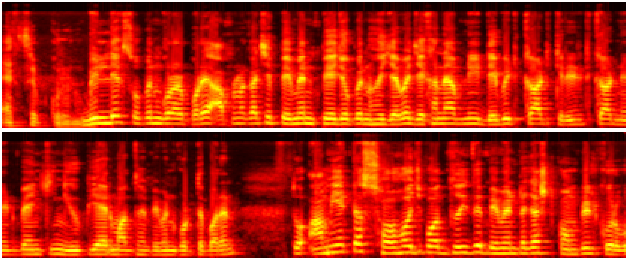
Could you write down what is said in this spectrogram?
অ্যাকসেপ্ট করে নেব। বিল ডেস্ক ওপেন করার পরে আপনার কাছে পেমেন্ট পেজ ওপেন হয়ে যাবে, যেখানে আপনি debit card credit card net banking এর মাধ্যমে পেমেন্ট করতে পারেন। তো আমি একটা সহজ পদ্ধতিতে পেমেন্টটা জাস্ট কমপ্লিট করব।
